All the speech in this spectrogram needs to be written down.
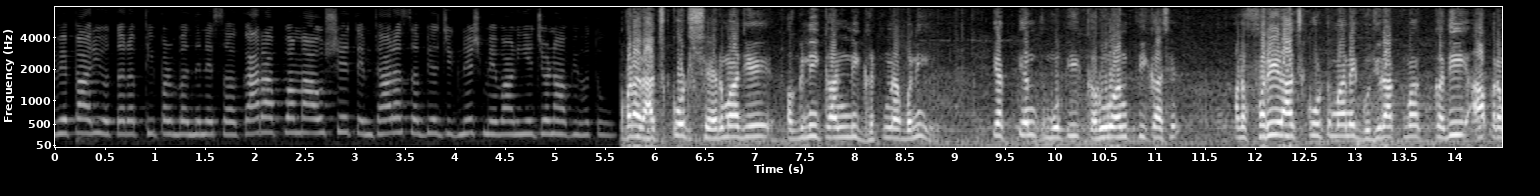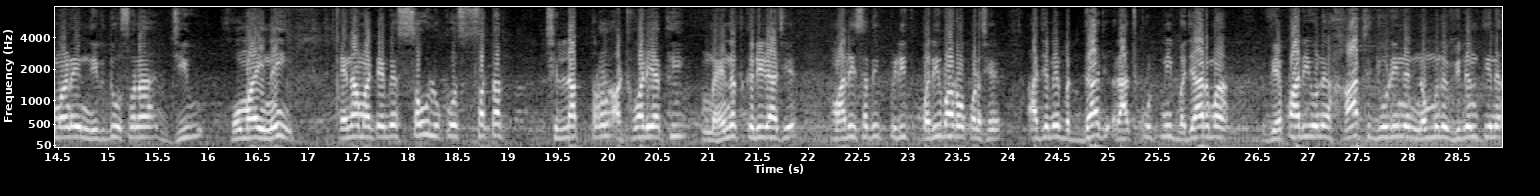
વેપારીઓ તરફથી પણ બંધને સહકાર આપવામાં આવશે તેમ ધારાસભ્ય જિગ્નેશ મેવાણીએ જણાવ્યું હતું. આપણા રાજકોટ શહેરમાં જે અગ્નિકાંડની ઘટના બની એ અત્યંત મોટી કરુણાંતિકા છે. અને ફરી રાજકોટમાં ને ગુજરાતમાં કદી આ પ્રમાણે નિર્દોષોના જીવ હોમાય નહીં. એના માટે મેં સૌ લોકો સતત છેલ્લા ત્રણ અઠવાડિયાથી મહેનત કરી રહ્યા છે મારી સાથે પીડિત પરિવારો પણ છે. આજે મેં બધા જ રાજકોટની બજારમાં વેપારીઓને હાથ જોડીને નમ્ર વિનંતી અને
